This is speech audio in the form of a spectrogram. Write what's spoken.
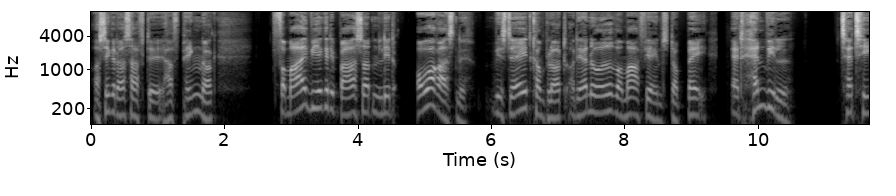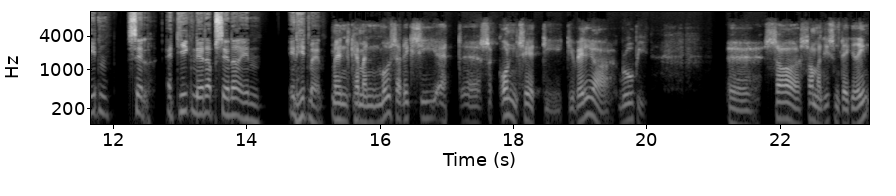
og sikkert også haft, øh, haft penge nok. For mig virker det bare sådan lidt overraskende, hvis det er et komplot, og det er noget, hvor mafiaen står bag, at han ville tage teten selv, at de ikke netop sender en, en hitman. Men kan man modsat ikke sige, at øh, så grunden til, at de, de vælger Ruby, øh, så, så er man ligesom dækket ind,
